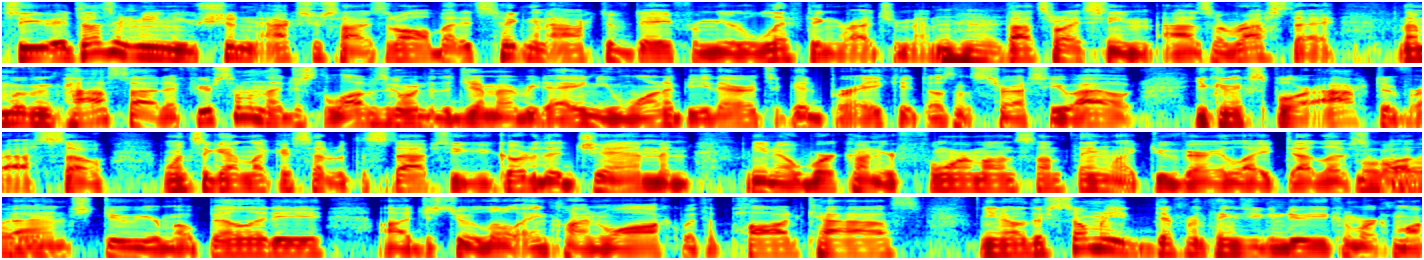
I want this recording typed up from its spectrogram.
So you, it doesn't mean you shouldn't exercise at all, but it's taking an active day from your lifting regimen. Mm-hmm. That's what I see as a rest day. Now, moving past that, if you're someone that just loves going to the gym every day and you want to be there, it's a good break. It doesn't stress you out. You can explore active rest. So once again, like I said with the steps, you could go to the gym and, you know, work on your form on something like do very light deadlift, squat, Mobility. Bench, do your mobility, uh, just do a little incline walk with a podcast. You know, there's so many different things you can do. You can work mu-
